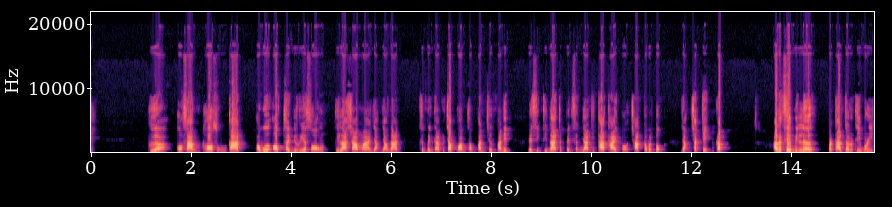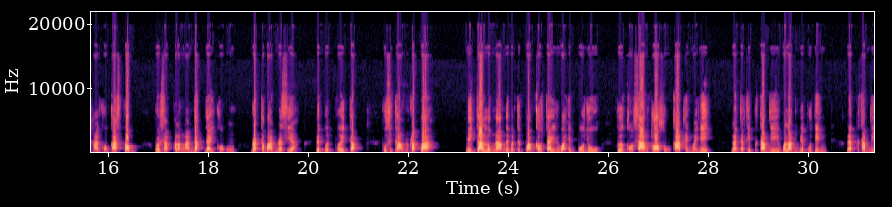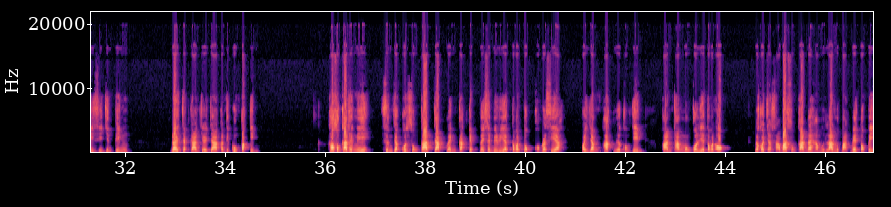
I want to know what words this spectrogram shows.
เพื่อก่อสร้างท่อส่งก๊าซ Power of Siberia 2 ที่ล่าช้ามาอย่างยาวนาน ซึ่งเป็นการกระชับความสัมพันธ์เชิงพาณิชย์ ในสิ่งที่น่าจะเป็นสัญญาณที่ท้าทายต่อชาติตะวันตกอย่างชัดเจนนะครับอเล็กเซย์มิลเลอร์ประธานเจ้าหน้าที่บริหารของก๊าซพรอม บริษัทพลังงานยักษ์ใหญ่ของรัฐบาลรัสเซีย ได้เปิดเผยกับผู้สื่อข่าวนะครับว่า มีการลงนามในบันทึกความเข้าใจหรือว่า MOU เพื่อก่อสร้างท่อส่งก๊าซแห่งใหม่นี้ หลังจากที่ประธานดีวลาดิเมียร์ปูติน และประธานดีสีจิ้นผิง ได้จัดการเจรจากันที่กรุงปักกิ่ง ท่อส่งก๊าซแห่งนี้ซึ่งจะขนส่งก๊าซจากแหล่งกักเก็บในไซบีเรียตะวันตกของรัสเซีย ไปยังภาคเหนือของจีน ผ่านทางมองโกเลียตะวันออก แล้วก็จะสามารถส่งก๊าซได้50,000ล้านลูกบาศก์เมตรต่อปี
